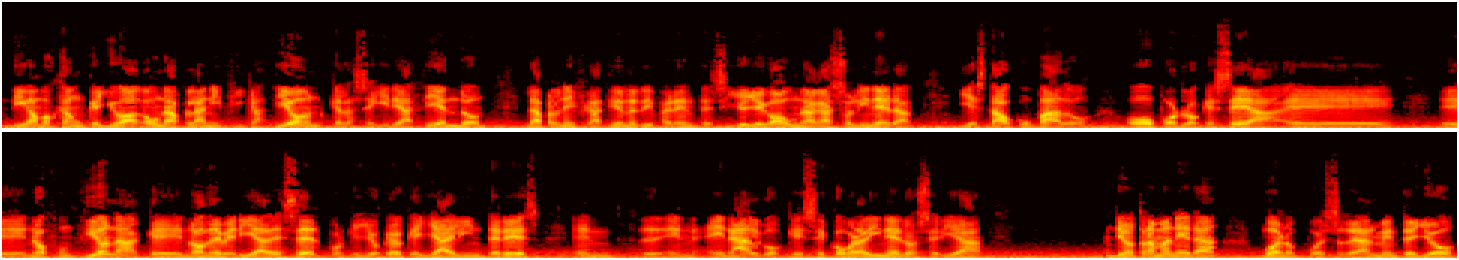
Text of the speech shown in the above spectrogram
digamos que aunque yo haga una planificación, que la seguiré haciendo, la planificación es diferente. Si yo llego a una gasolinera y está ocupado o por lo que sea eh, eh, no funciona, que no debería de ser, porque yo creo que ya el interés en, en algo que se cobra dinero sería de otra manera, bueno, pues realmente yo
